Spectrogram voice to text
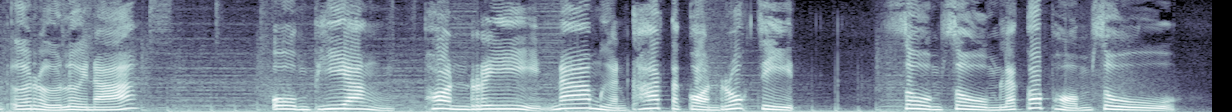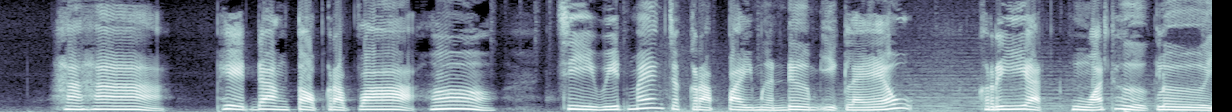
ตรเออเหรอเลยนะ โอมเพียง พอนรี หน้าเหมือนฆาตกรโรคจิต โสมโสมและก็ผอมโซฮ่าฮ่าเพจดังตอบกลับว่าเฮ้อชีวิตแม่งจะกลับไปเหมือนเดิมอีกแล้ว เครียด หัวเถิกเลย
